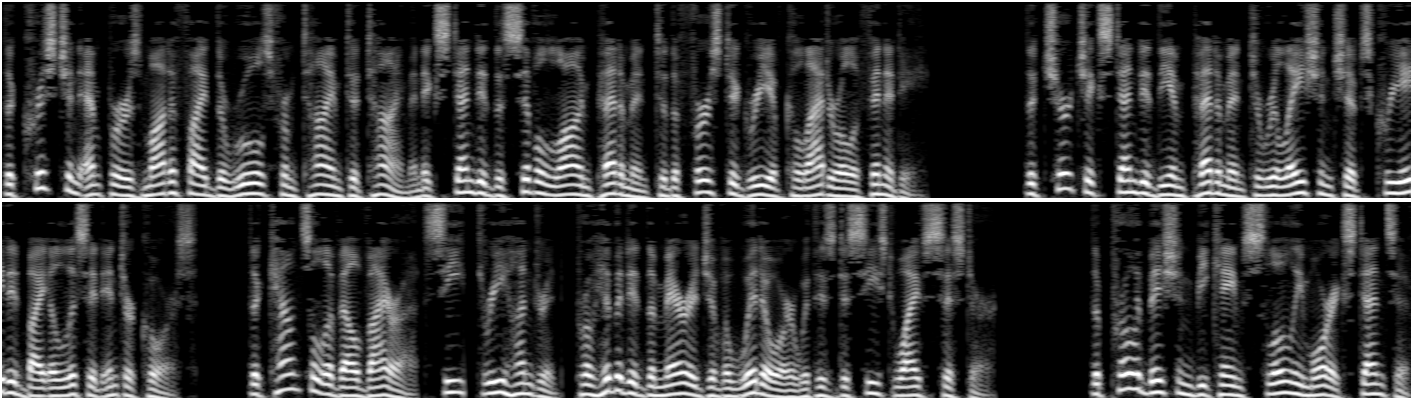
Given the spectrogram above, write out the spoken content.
The Christian emperors modified the rules from time to time and extended the civil law impediment to the first degree of collateral affinity. The Church extended the impediment to relationships created by illicit intercourse. The Council of Elvira c. 300, prohibited the marriage of a widower with his deceased wife's sister. The prohibition became slowly more extensive.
